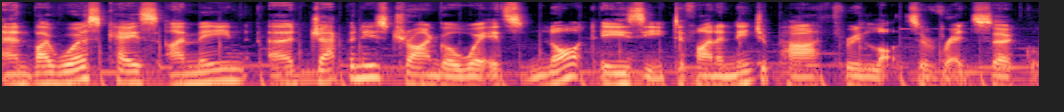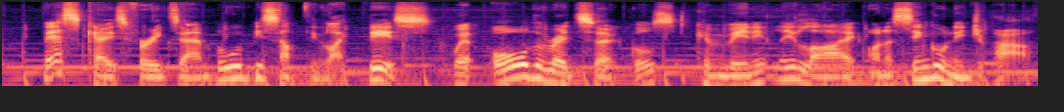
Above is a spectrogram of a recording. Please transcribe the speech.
And by worst case, I mean a Japanese triangle where it's not easy to find a ninja path through lots of red circles. Best case, for example, would be something like this, where all the red circles conveniently lie on a single ninja path.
